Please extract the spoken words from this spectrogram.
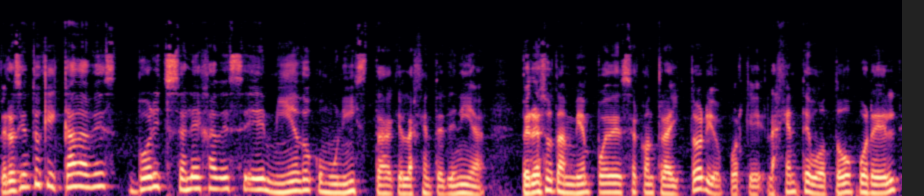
Pero siento que cada vez Boric se aleja de ese miedo comunista que la gente tenía. Pero eso también puede ser contradictorio, porque la gente votó por él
